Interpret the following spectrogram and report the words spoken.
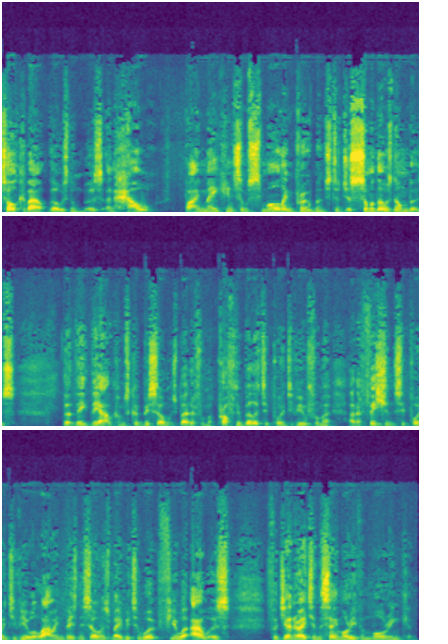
talk about those numbers and how, by making some small improvements to just some of those numbers, that the, the outcomes could be so much better from a profitability point of view, from a, an efficiency point of view, allowing business owners maybe to work fewer hours for generating the same or even more income.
